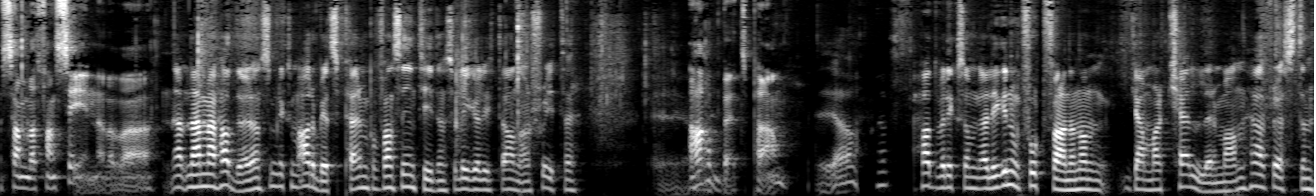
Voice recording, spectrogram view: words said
samlat fanzin eller vad? Nej, nej men jag hade den som liksom arbetspärm på fanzintiden så ligger lite annan skit här. Arbetspärm? Ja, jag hade väl liksom, jag ligger nog fortfarande någon gammal Kellerman här förresten.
